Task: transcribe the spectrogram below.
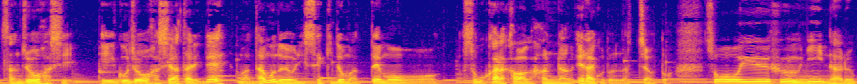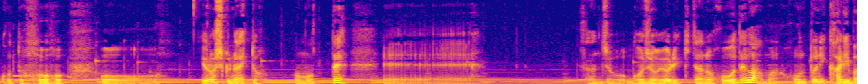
三条大橋五条大橋あたりで、まあ、ダムのようにせき止まってもうそこから川が氾濫えらいことになっちゃうとそういうふうになることをよろしくないと思って、えー、三条五条より北の方では、まあ、本当に仮橋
